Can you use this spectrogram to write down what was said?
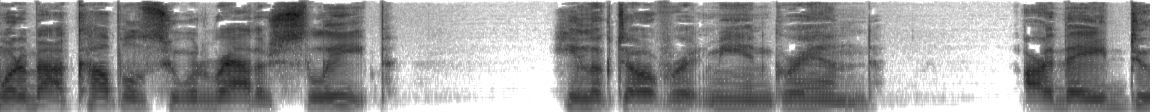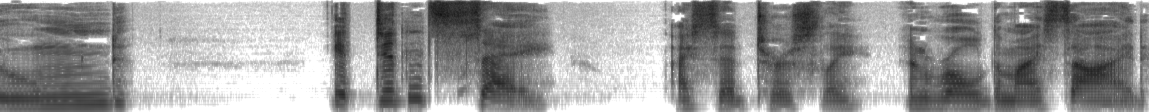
What about couples who would rather sleep? He looked over at me and grinned. Are they doomed? It didn't say, I said tersely and rolled to my side.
